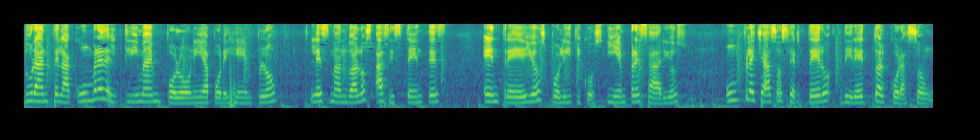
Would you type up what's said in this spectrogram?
Durante la cumbre del clima en Polonia, por ejemplo, les mandó a los asistentes, entre ellos políticos y empresarios, un flechazo certero directo al corazón.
